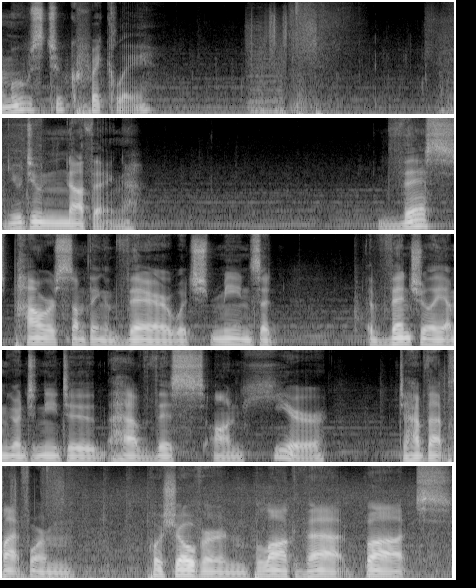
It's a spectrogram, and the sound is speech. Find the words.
moves too quickly. You do nothing. This powers something there, which means that eventually I'm going to need to have this on here to have that platform push over and block that, but...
